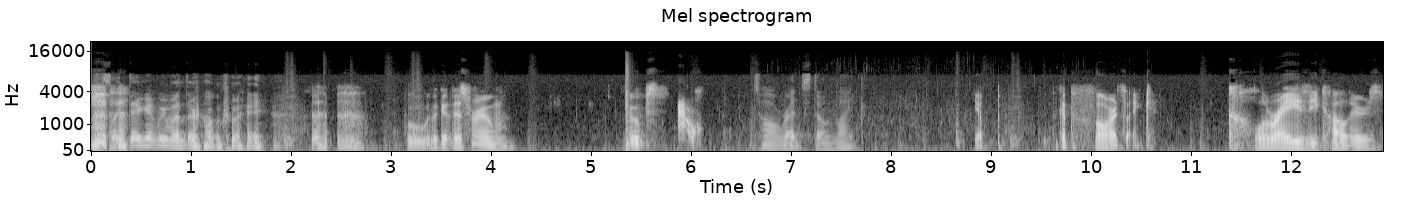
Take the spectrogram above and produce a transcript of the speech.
was like, dang it, we went the wrong way. Ooh, look at this room. Oops. Ow. It's all redstone like. Yep. Look at the floor. It's like crazy colors.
